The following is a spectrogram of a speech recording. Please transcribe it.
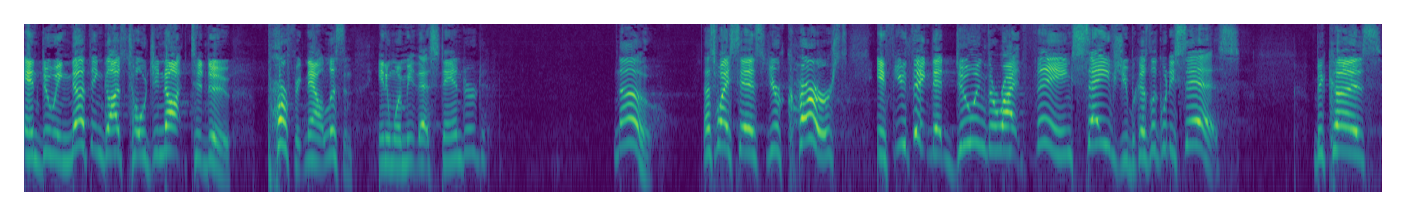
and doing nothing God's told you not to do perfect. Now, listen, anyone meet that standard? No. That's why he says you're cursed if you think that doing the right thing saves you, because look what he says. Because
